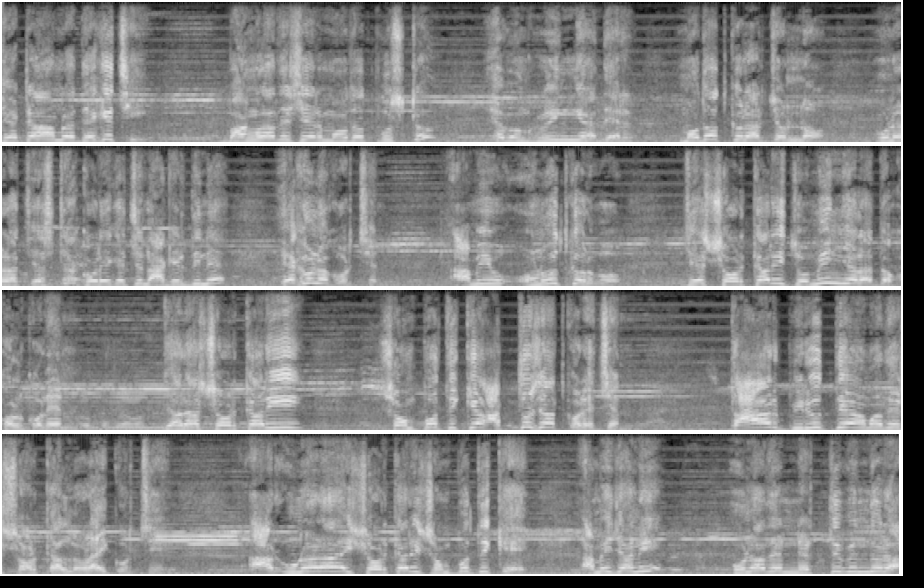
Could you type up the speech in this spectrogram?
যেটা আমরা দেখেছি, বাংলাদেশের মদতপুষ্ট এবং রোহিঙ্গাদের মদত করার জন্য ওনারা চেষ্টা করে গেছেন আগের দিনে এখনও করছেন। আমি অনুরোধ করব যে সরকারি জমিন যারা দখল করেন, যারা সরকারি সম্পত্তিকে আত্মসাৎ করেছেন, তার বিরুদ্ধে আমাদের সরকার লড়াই করছে। আর ওনারা এই সরকারি সম্পত্তিকে, আমি জানি ওনাদের নেতৃবৃন্দরা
